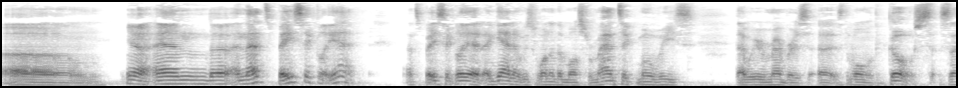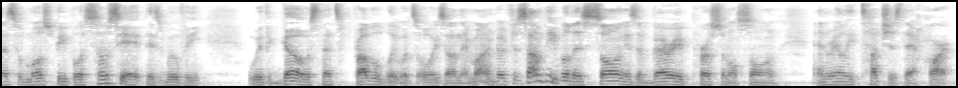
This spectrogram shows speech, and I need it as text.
Um, yeah, and uh, and that's basically it. That's basically it. Again, it was one of the most romantic movies that we remember is, uh, is the one with ghosts. So that's what most people associate this movie with ghosts. that's probably what's always on their mind. But for some people, this song is a very personal song and really touches their heart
